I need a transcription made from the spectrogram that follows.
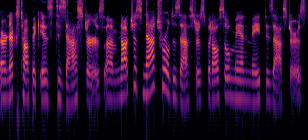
our next topic is disasters, um, not just natural disasters, but also man-made disasters.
